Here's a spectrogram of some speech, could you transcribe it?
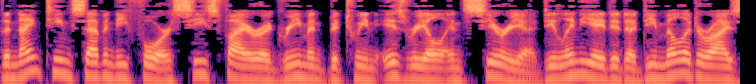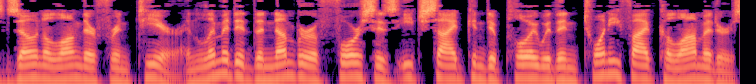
The 1974 ceasefire agreement between Israel and Syria delineated a demilitarized zone along their frontier and limited the number of forces each side can deploy within 25 kilometers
